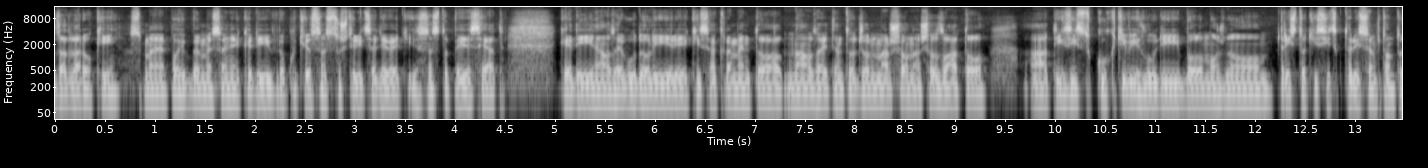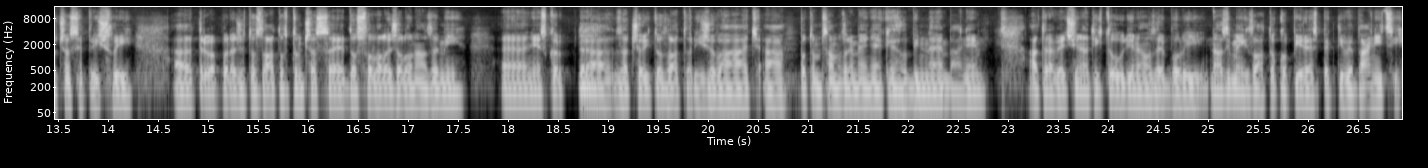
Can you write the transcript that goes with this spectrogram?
za dva roky. Sme, pohybujeme sa niekedy v roku 1849-1850, kedy naozaj v údolí rieky Sacramento a naozaj tento John Marshall našiel zlato a tých ziskuchtivých ľudí bolo možno 300 tisíc, ktorí sem v tomto čase prišli. A treba povedať, že to zlato v tom čase doslova ležalo na zemi. E, neskôr teda mm. začali to zlato rýžovať a potom samozrejme aj nejaké hlbinné bane. A teda väčšina týchto ľudí naozaj boli, nazvime ich zlatokopy, respektíve bane stanici.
